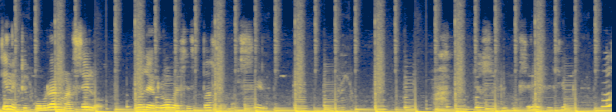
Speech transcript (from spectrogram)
Tiene que cobrar Marcelo. No le robes espacio a Marcelo. Ah, ya salió Marcelo, ¿sí cierto? Ah.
